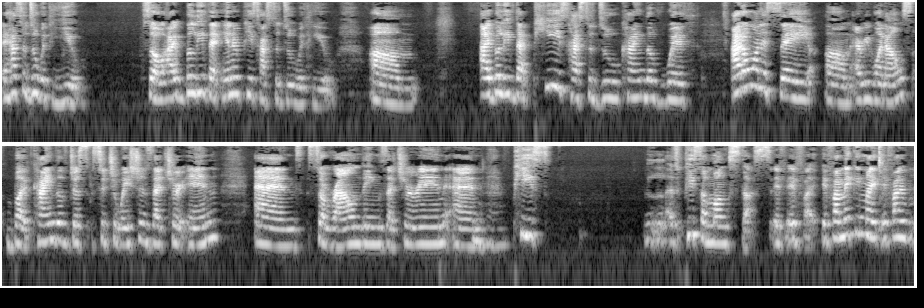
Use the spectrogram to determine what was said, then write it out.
it has to do with you. So I believe that inner peace has to do with you. Um, I believe that peace has to do kind of with I don't want to say um, everyone else, but kind of just situations that you're in and surroundings that you're in and Mhm. peace peace amongst us if if if i'm making my if i'm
